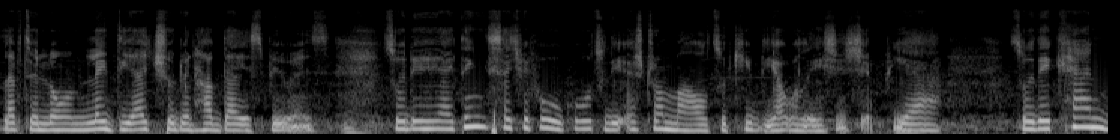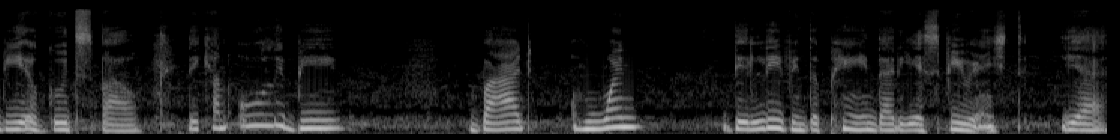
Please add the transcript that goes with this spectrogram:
Left alone, let their children have that experience. Mm. So they, I think, such people will go to the extra mile to keep their relationship. Mm. Yeah. So they can be a good spouse. They can only be bad when they live in the pain that he experienced. Yeah.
